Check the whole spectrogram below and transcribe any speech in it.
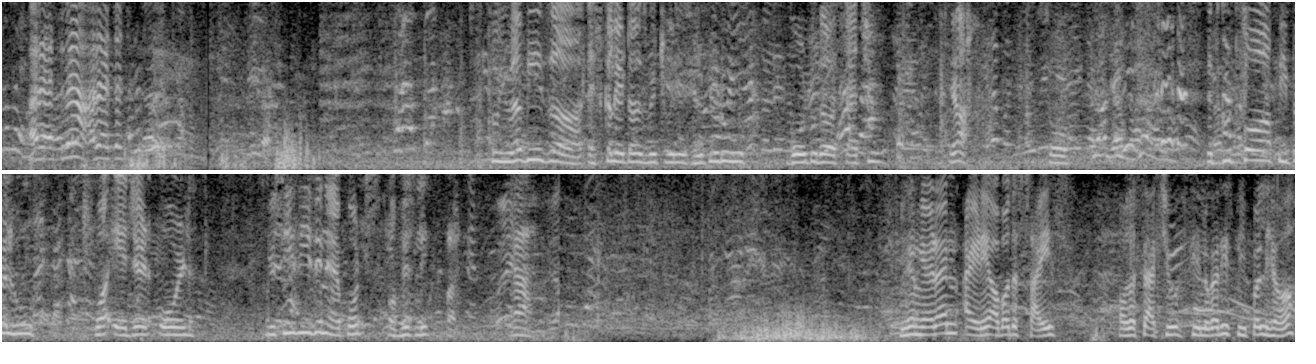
ना मैं। अरे अच्छा अरे अच्छा। So you have these uh, escalators which will help you to go to the statue. Yeah. So it's good for people who, are aged, old. So you see these in airports, obviously. Yeah. You can get an idea about the size of the statue. See, look at these people here,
